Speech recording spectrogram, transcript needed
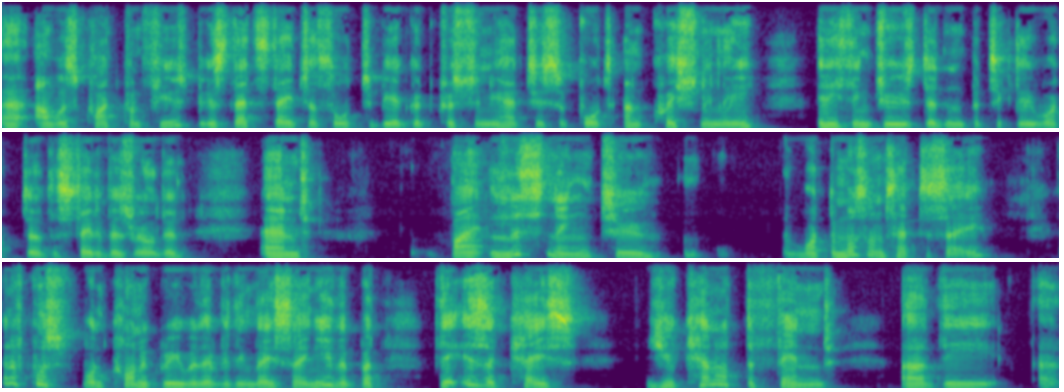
uh, I was quite confused because at that stage I thought to be a good Christian you had to support unquestioningly anything Jews did, and particularly what uh, the state of Israel did. And by listening to what the Muslims had to say, and of course one can't agree with everything they're saying either, but there is a case you cannot defend uh, the uh,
